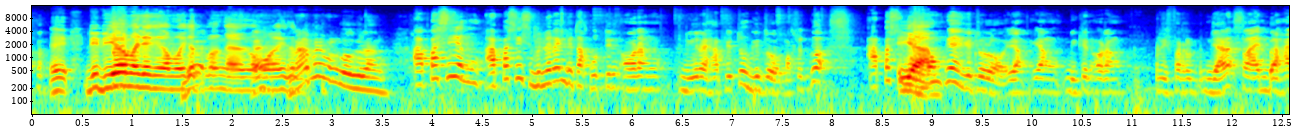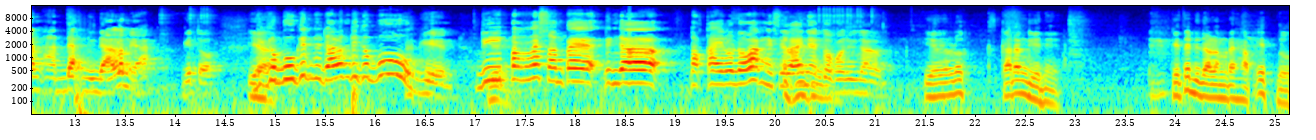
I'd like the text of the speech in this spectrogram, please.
Eh, di dia aja nggak mau ikut, nggak nggak mau eh, ikut. kenapa emang gue bilang? Apa sih yang apa sih sebenarnya yang ditakutin orang di rehab itu gitu? Maksud gua apa sih Iya. momoknya gitu loh yang yang bikin orang prefer penjara selain bahan ada di dalam ya gitu. Iya. Digebukin di dalam digebukin. Diperes sampai tinggal tokai lo doang istilahnya tuh kalau di dalam. Ya lo sekarang gini, kita di dalam rehab itu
